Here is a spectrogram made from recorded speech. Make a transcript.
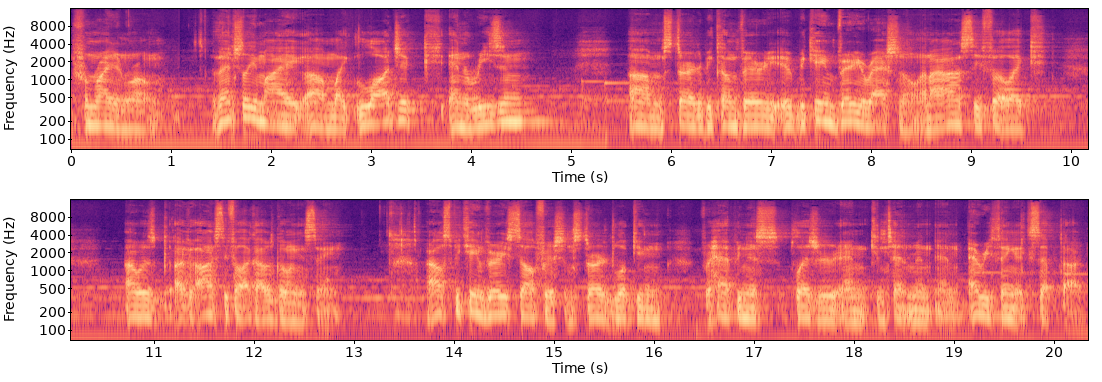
from right and wrong. Eventually, my um, like logic and reason um, started to become very. It became very irrational, and I honestly felt like I was. I honestly felt like I was going insane. I also became very selfish and started looking for happiness, pleasure, and contentment and everything except God.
